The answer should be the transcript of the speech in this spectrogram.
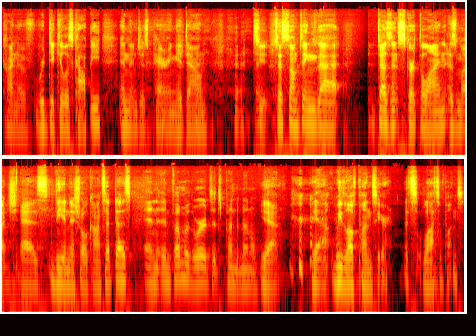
kind of ridiculous copy and then just paring it down to, to something that doesn't skirt the line as much as the initial concept does. And in fun with words, it's fundamental. Yeah. Yeah. We love puns here. It's lots of puns.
